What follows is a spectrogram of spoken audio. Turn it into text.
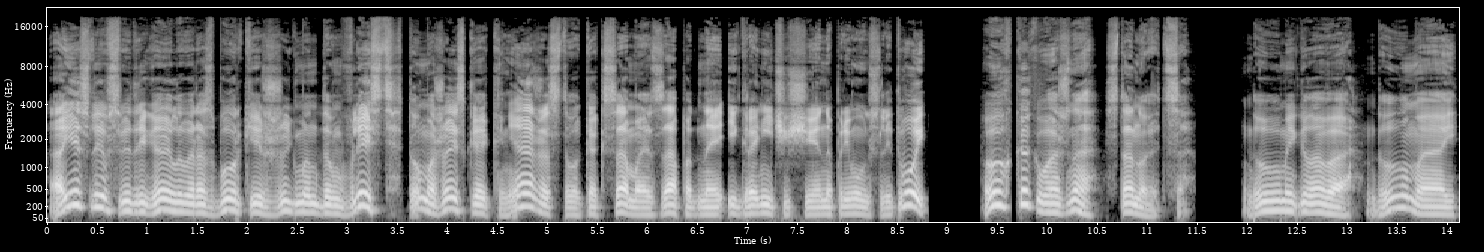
А если в Свидригайловой разборке с Жигмундом влезть, то Можайское княжество, как самое западное и граничащее напрямую с Литвой, ох, как важно становится. Думай, голова, думай.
